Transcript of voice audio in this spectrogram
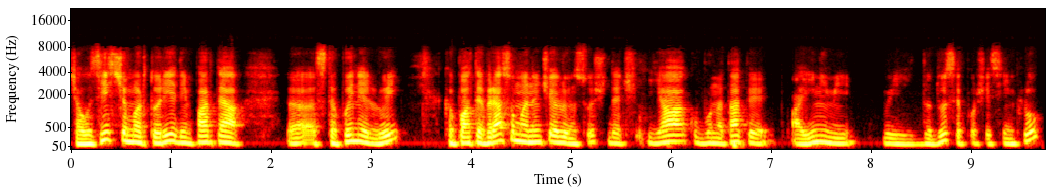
Și auziți ce mărturie din partea uh, stăpânei lui, că poate vrea să o mănânce el însuși, deci ea cu bunătate a inimii îi dăduse pur și simplu,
